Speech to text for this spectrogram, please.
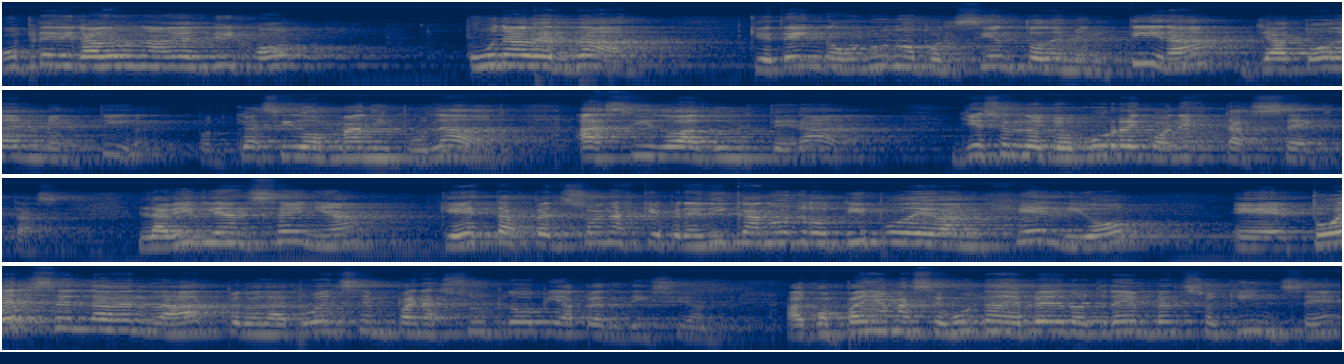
Un predicador una vez dijo, una verdad que tenga un 1% de mentira, ya toda es mentira, porque ha sido manipulada, ha sido adulterada. Y eso es lo que ocurre con estas sectas. La Biblia enseña que estas personas que predican otro tipo de evangelio eh, tuercen la verdad, pero la tuercen para su propia perdición. Acompáñame a 2 de Pedro 3, verso 15.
